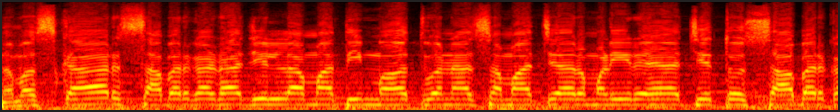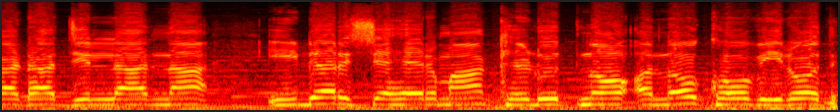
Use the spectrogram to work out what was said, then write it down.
નમસ્કાર. સાબરકાંઠા જિલ્લામાંથી મહત્વના સમાચાર મળી રહ્યા છે. તો સાબરકાંઠા જિલ્લાના ઈડર શહેરમાં ખેડૂતનો અનોખો વિરોધ.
